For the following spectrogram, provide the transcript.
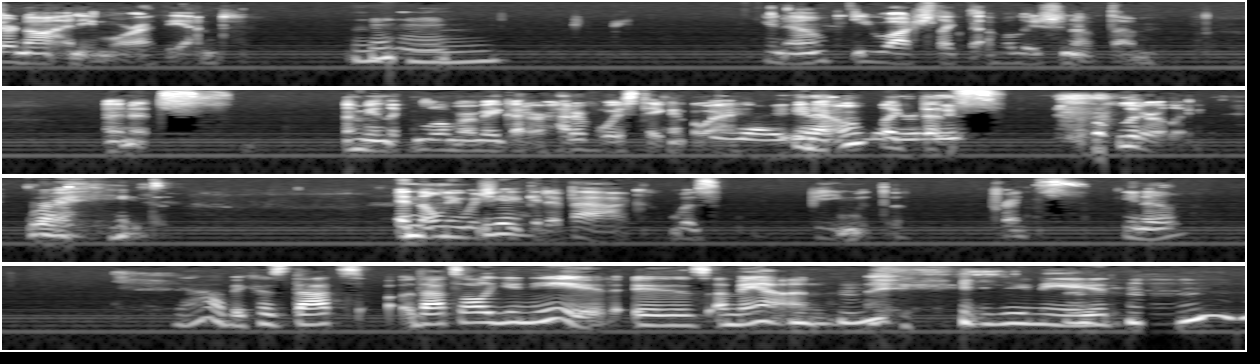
they're not anymore at the end. Mhm. You know, you watch like the evolution of them, and it's. I mean, like Little Mermaid got her had her voice taken away. Right, you yeah, know, like that's literally, Right. and the only way she Yeah. could get it back was being with the prince. You know. Yeah, because that's that's all you need is a man. you need Mhm.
